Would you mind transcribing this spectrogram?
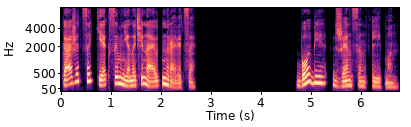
Кажется, кексы мне начинают нравиться. Бобби Дженсен Липман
